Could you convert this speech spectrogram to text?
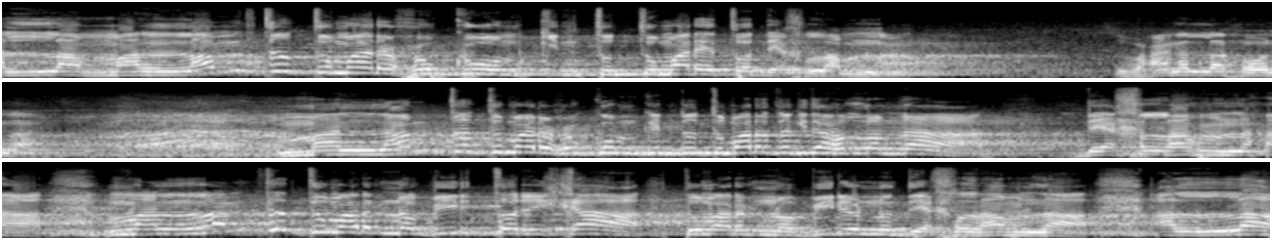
আল্লাহ মানলাম তো তোমার হুকুম, কিন্তু তোমারে তো দেখলাম না। সুবহানাল্লাহ না। মানলাম তো তোমার হুকুম কিন্তু তোমার তো কিনা হলাম না। দেখলাম না। মানলাম তো তোমার নবীর তরিকা, তোমার নবীর নু দেখলাম না। আল্লাহ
